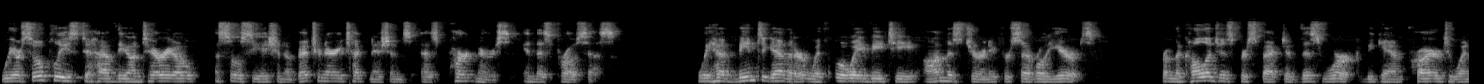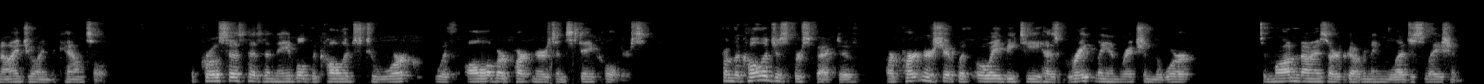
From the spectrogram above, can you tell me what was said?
We are so pleased to have the Ontario Association of Veterinary Technicians as partners in this process. We have been together with OAVT on this journey for several years. From the college's perspective, this work began prior to when I joined the council. The process has enabled the college to work with all of our partners and stakeholders. From the college's perspective, our partnership with OAVT has greatly enriched the work to modernize our governing legislation.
